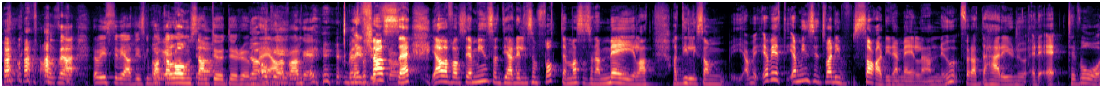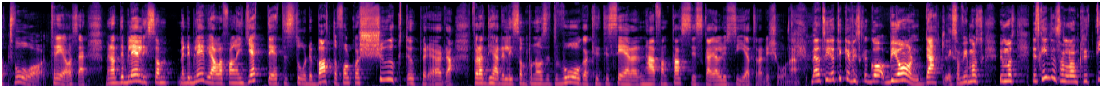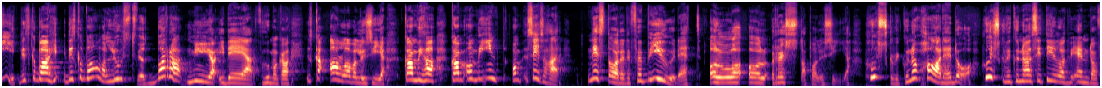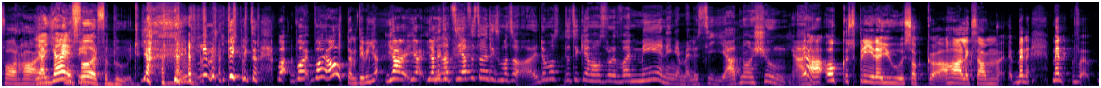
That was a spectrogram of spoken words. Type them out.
alltså, då visste vi att vi skulle backa Okej, långsamt ja. ut ur rummet Ja, i alla fall. Bästa Men Chasse, i alla fall, så jag minns att de hade liksom fått en massa såna mail att, att de liksom, jag vet, jag vet, jag minns inte vad de sa de där mailen nu, för att det här är ju nu, är det ett, två, två, tre år sedan. Men att det blev liksom, men det blev i alla fall en jätte, jättestor debatt och folk var sjukt upprörda för att de hade liksom på något sätt vågat kritisera den här fantastiska Lucia-traditionen. Men alltså jag tycker vi ska gå beyond that liksom. Vi måste, vi måste, det ska inte ens handla om kritik, det ska bara, det ska bara vara lustfyllt. Bara nya idéer för hur man kan, det ska alla vara Lucia. Kan vi ha, kan, om vi inte, om, säg så här. Nästa år är det förbjudet att, rösta på Lucia. Hur ska vi kunna ha det då? Hur ska vi kunna se till att vi ändå får ha en Ja, jag är Lucia? för förbud. Ja, nej, men tänk liksom, vad, vad, vad är alternativet? Jag, jag, jag, jag Men liksom, alltså, jag förstår inte liksom alltså, då, måste, då tycker jag man måste fråga vad är meningen med Lucia? Att någon sjunger? Ja, och sprida ljus och uh, ha liksom... Men, men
